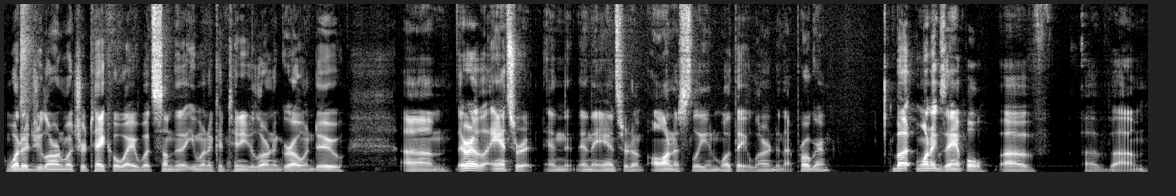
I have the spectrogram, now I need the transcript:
what did you learn, what's your takeaway, what's something that you want to continue to learn and grow and do. Um, they were able to answer it, and and they answered them honestly in what they learned in that program. But one example of of um,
